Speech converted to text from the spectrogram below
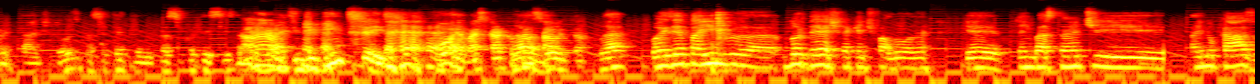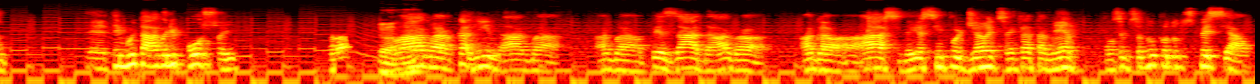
é metade. 12 para 70 para 56 também. Ah, mais. de 26. Porra, é mais caro que eu não, pensava, então. Né? Por exemplo, aí uh, Nordeste, né, que a gente falou, né? Que é, tem bastante. Aí no caso, é, tem muita água de poço aí. Tá? Uhum. água alcalina, água, água pesada, água água ácida e assim por diante, sem tratamento. Então você precisa de um produto especial.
